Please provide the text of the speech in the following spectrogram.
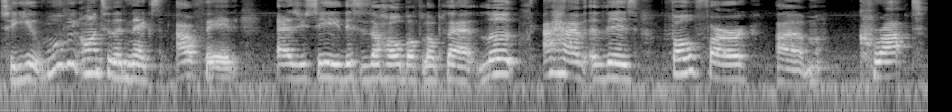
to you. Moving on to the next outfit as you see this is a whole buffalo plaid look i have this faux fur um, cropped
